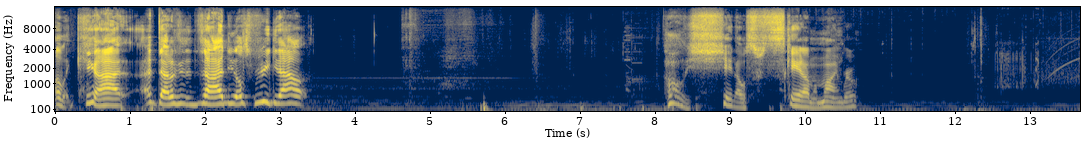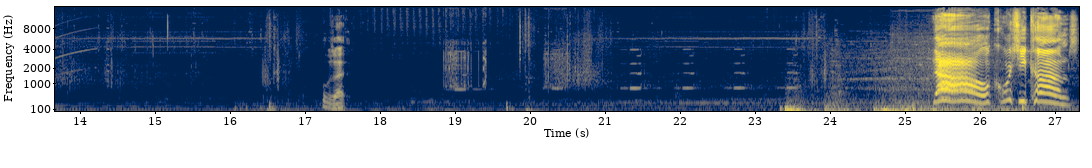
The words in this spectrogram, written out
Oh my god, I thought I was gonna die. I was freaking out. Holy shit, I was scared out of my mind, bro. What was that? No! Of course he comes!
